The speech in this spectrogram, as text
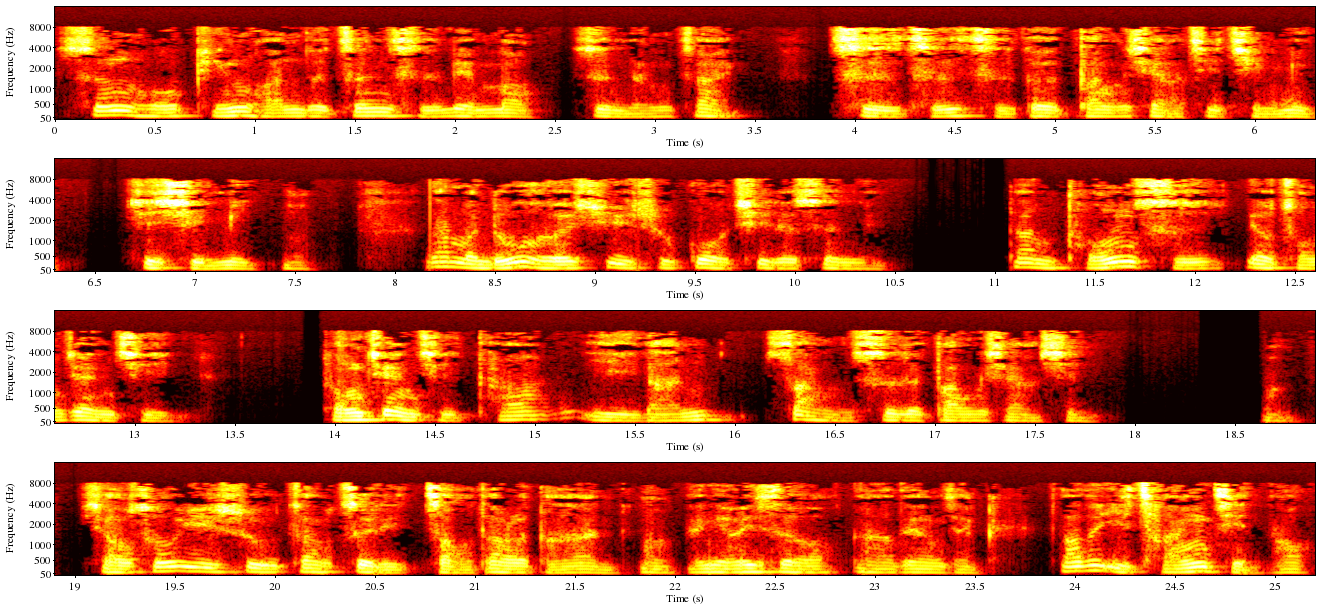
生活平凡的真实面貌，只能在此时此刻当下去寻觅，去寻觅啊。那么，如何叙述过去的事情，但同时又重建起？重建起他已然丧失的当下性，小说艺术在这里找到了答案，啊，很有意思哦。啊，这样讲，它是以场景，哈，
